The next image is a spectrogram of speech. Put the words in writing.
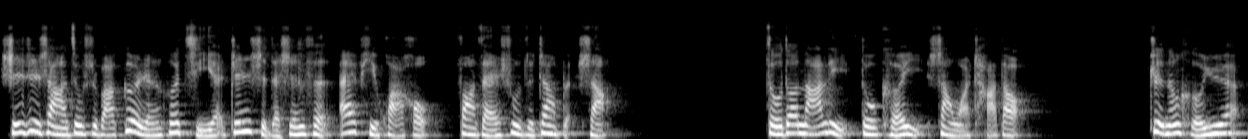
实质上就是把个人和企业真实的身份 IP 化后放在数字账本上，走到哪里都可以上网查到。智能合约。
